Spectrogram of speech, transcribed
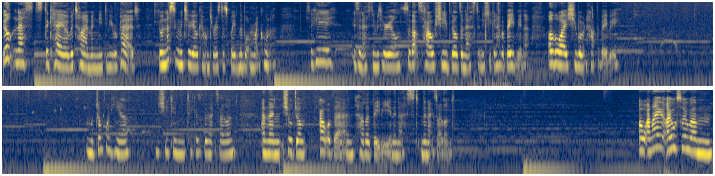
Built nests decay over time and need to be repaired. Your nesting material counter is displayed in the bottom right corner. So here is a nesting material. So that's how she builds a nest and she can have a baby in it. Otherwise she won't have the baby. And we'll jump on here and she can take us to the next island. And then she'll jump out of there and have a baby in the nest in the next island. Oh, and I, I also um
